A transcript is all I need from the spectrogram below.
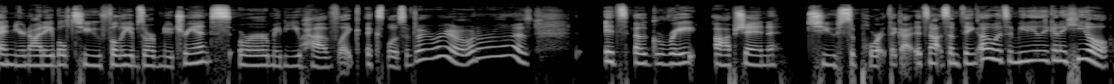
and you're not able to fully absorb nutrients, or maybe you have like explosive diarrhea, whatever that is, it's a great option to support the gut. It's not something, oh, it's immediately going to heal,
